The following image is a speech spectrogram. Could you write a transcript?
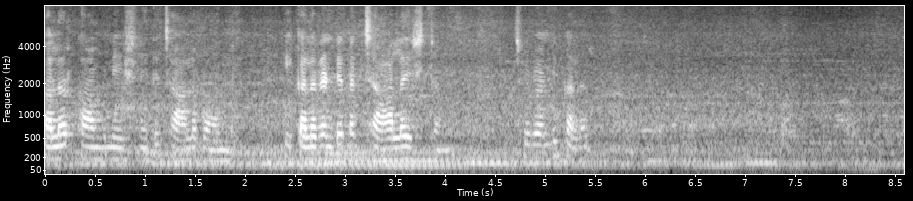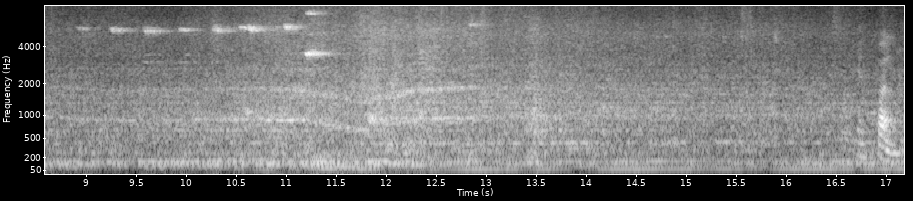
కలర్ కాంబినేషన్ అయితే చాలా బాగుంది. ఈ కలర్ అంటే నాకు చాలా ఇష్టం. చూడండి కలర్. పళ్ళు.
